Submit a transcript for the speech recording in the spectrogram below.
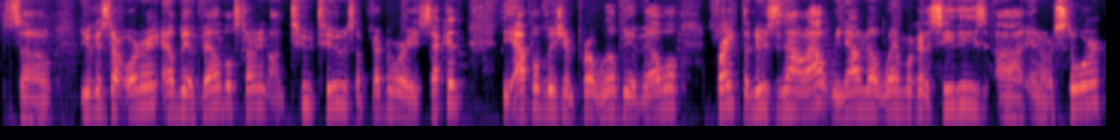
So you can start ordering. It'll be available starting on 2 2, so February 2nd. The Apple Vision Pro will be available. Frank, the news is now out. We now know when we're going to see these uh, in our store.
